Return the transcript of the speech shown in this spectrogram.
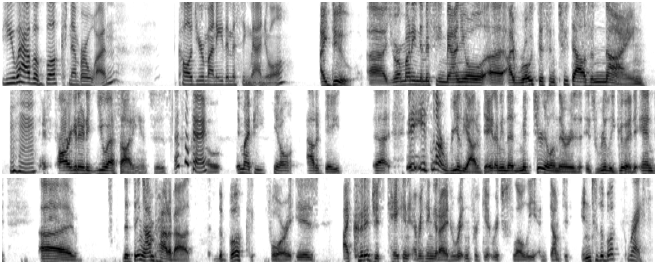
You have a book, number one, called Your Money, the Missing Manual. I do. Uh, Your Money, the Missing Manual. Uh, I wrote this in 2009. hmm It's targeted at U.S. audiences. That's okay. So it might be, you know, out of date. Uh, it- it's not really out of date. I mean, the material in there is, is really good. And uh, the thing I'm proud about the book for is I could have just taken everything that I had written for Get Rich Slowly and dumped it into the book. Right.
